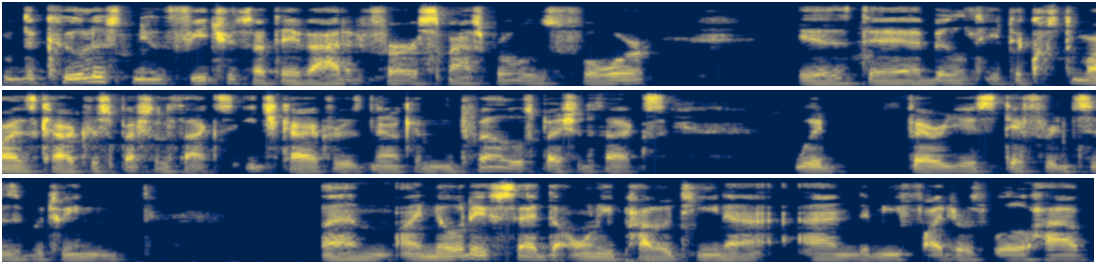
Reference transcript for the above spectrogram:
The coolest new features that they've added for Smash Bros. 4 is the ability to customize character special attacks. Each character is now given 12 special attacks with various differences between them. Um, I know they've said that only Palutena and the Mii fighters will have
